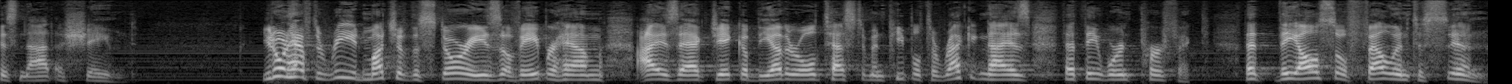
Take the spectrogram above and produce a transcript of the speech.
is not ashamed. You don't have to read much of the stories of Abraham, Isaac, Jacob, the other Old Testament people to recognize that they weren't perfect, that they also fell into sin.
